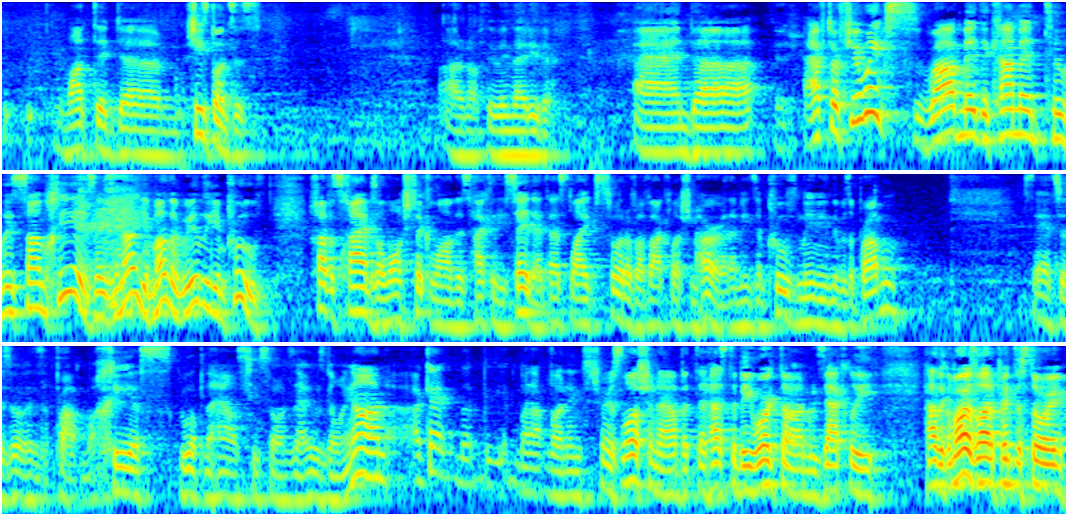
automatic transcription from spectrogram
He wanted um, cheese bunses. I don't know if they were in that either. And uh, after a few weeks, Rav made the comment to his son Chia. He says, "You know, your mother really improved." Chafetz Chaim is a long shtickle on this. How can he say that? That's like sort of a vaklash and her. That means improved, meaning there was a problem. His answer is, there's a problem. Achias grew up in the house. He saw exactly what was going on. Okay, we're not learning Shmiras Lashon now, but that has to be worked on exactly how the Gemara is allowed to print the story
